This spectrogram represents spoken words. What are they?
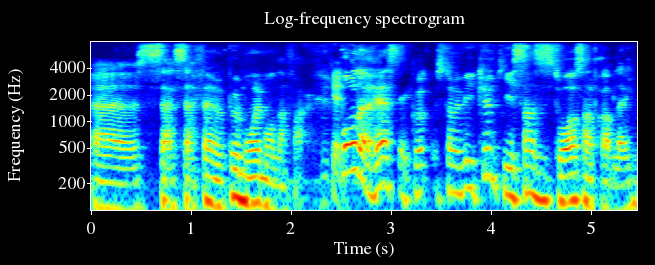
ça, ça fait un peu moins mon affaire. Pour le reste, écoute, c'est un véhicule qui est sans histoire, sans problème.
